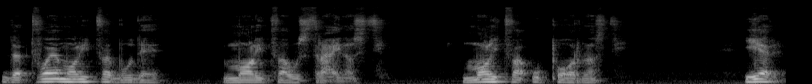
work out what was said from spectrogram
da tvoja molitva bude molitva ustrajnosti, molitva upornosti. Jer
